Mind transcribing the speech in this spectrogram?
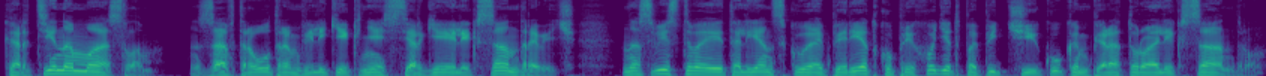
Картина маслом. Завтра утром великий князь Сергей Александрович, насвистывая итальянскую оперетку, приходит попить чайку к императору Александру.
